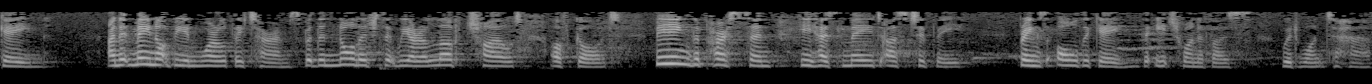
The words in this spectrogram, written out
gain. And it may not be in worldly terms, but the knowledge that we are a loved child of God, being the person He has made us to be, brings all the gain that each one of us would want to have.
